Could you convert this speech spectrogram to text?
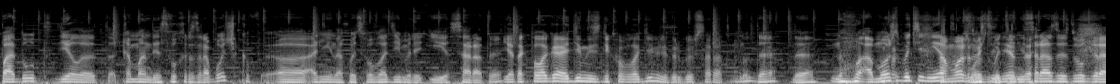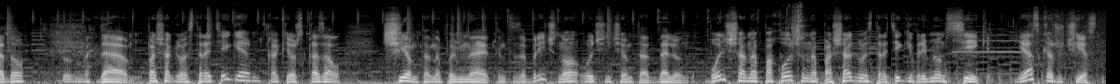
падут делают команда из двух разработчиков. Э, они находятся во Владимире и Саратове. я так полагаю, один из них во Владимире, другой в Саратове. Ну да, да. Ну, а может быть и нет. А может быть и нет, не да. сразу из двух городов. Да, пошаговая стратегия, как я уже сказал, чем-то напоминает Into the Bridge, но очень чем-то отдаленно. Больше она похожа на пошаговые стратегии времен Сеги. Я скажу честно,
